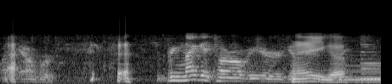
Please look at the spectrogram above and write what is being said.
Whatever. Bring my guitar over here. there you go.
